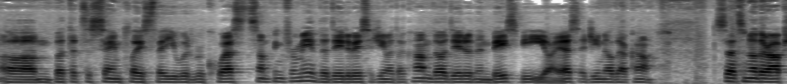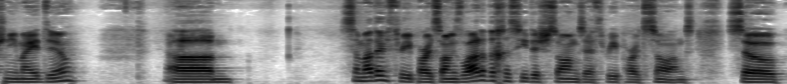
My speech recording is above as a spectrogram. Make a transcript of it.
Um, but that's the same place that you would request something from me, the database at gmail.com, the data then base, B-E-I-S at gmail.com. So that's another option you might do. Um, some other three-part songs. A lot of the Hasidic songs are three-part songs. So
